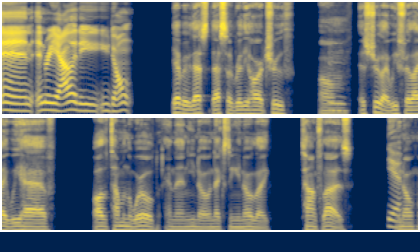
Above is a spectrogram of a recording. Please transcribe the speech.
And in reality, you don't. Yeah, baby, that's that's a really hard truth. Um, Mm-hmm. it's true. Like we feel like we have all the time in the world, and then you know, next thing you know, like time flies. Yeah. You know,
